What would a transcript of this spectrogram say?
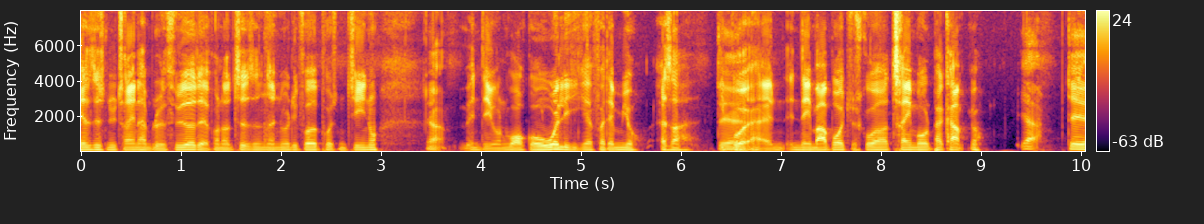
Chelsea's nye træner, han blev fyret der for noget tid siden, og nu har de fået Pochettino. Ja. Men det er jo en walk-over-liga for dem jo. Altså, det Det burde, have- Neymar burde jo score tre mål per kamp jo. Ja, det,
